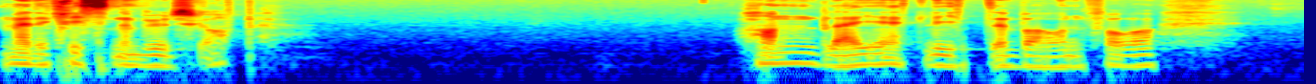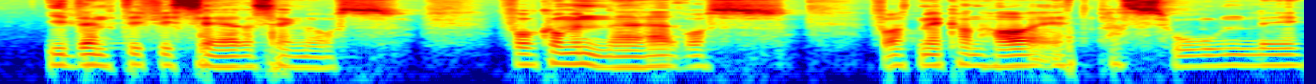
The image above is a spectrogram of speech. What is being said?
med det kristne budskapet. Han ble et lite barn for å identifisere seg med oss, for å komme nær oss, for at vi kan ha et personlig,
